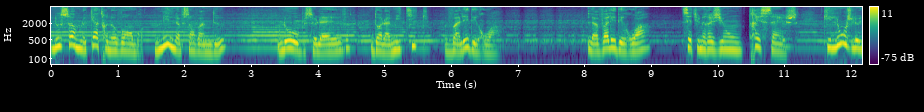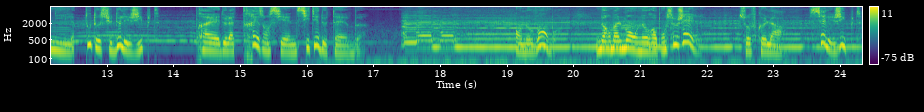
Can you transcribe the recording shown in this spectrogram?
Nous sommes le 4 novembre 1922. L'aube se lève dans la mythique Vallée des Rois. La Vallée des Rois, c'est une région très sèche qui longe le Nil tout au sud de l'Égypte, près de la très ancienne cité de Thèbes. En novembre, normalement en Europe on se gèle, sauf que là, c'est l'Égypte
